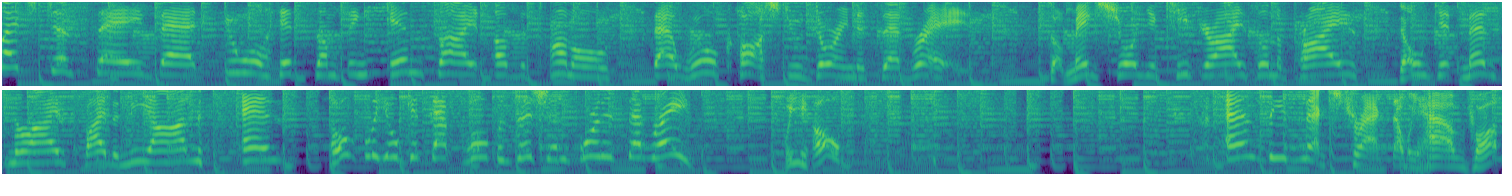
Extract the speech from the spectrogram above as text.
let's just say that you will hit something inside of the tunnels that will cost you during the said race. So make sure you keep your eyes on the prize, don't get mesmerized by the neon, and hopefully you'll get that pole position for this said race. We hope. And the next track that we have up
